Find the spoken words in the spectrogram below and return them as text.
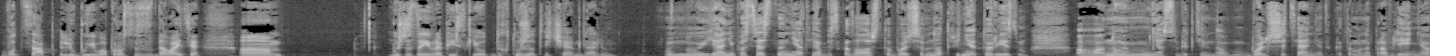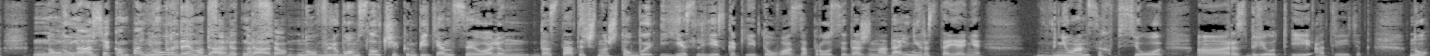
WhatsApp, любые вопросы задавайте. Мы же за европейский отдых тоже отвечаем, да, Ален? Ну, я непосредственно нет, я бы сказала, что больше внутренний туризм. А, Ну, меня субъективно больше тянет к этому направлению. Но Ну, в нашей компании ну, мы продаем это да, абсолютно да. все. Ну, в любом случае, компетенции у Ален достаточно, чтобы, если есть какие-то у вас запросы даже на дальние расстояния, в нюансах все разберет и ответит. Ну,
